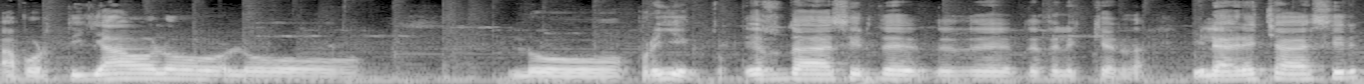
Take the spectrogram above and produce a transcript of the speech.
aportillado lo- lo- los proyectos. Eso te va a decir de- desde, desde la izquierda. Y la derecha va a decir,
